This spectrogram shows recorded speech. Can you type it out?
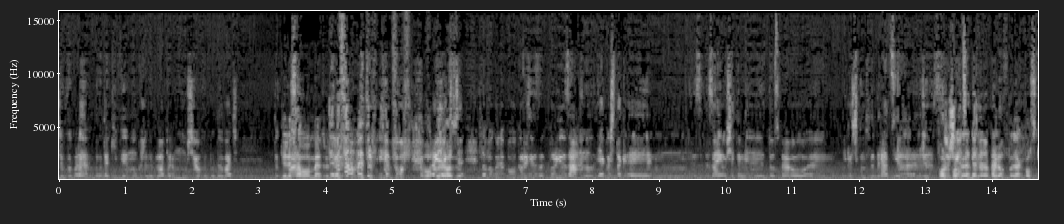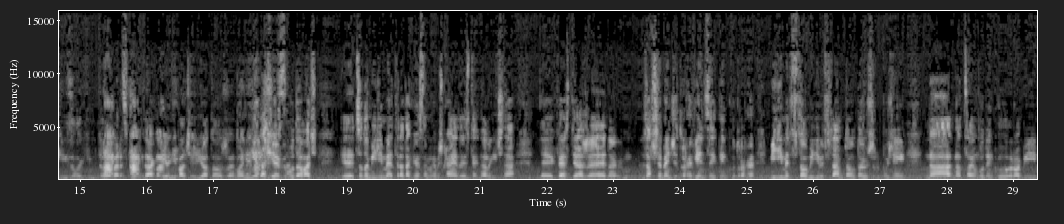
że w ogóle był taki wymóg, że deweloper musiał wybudować Tyle samo metrów, Tyle samo metrów, ile było w To było projekcie. To w ogóle było kuriozalne. No, jakoś tak y, zajął się tym, tą sprawą jakaś konfederacja Czy y, pol- zrzeszająca pol- deweloperów. Jak polskich związkiem deweloperskich, tak, tak? I dokładnie. oni walczyli o to, że no I nie da się wybudować e, co do milimetra takiego samego mieszkania. To jest technologiczna e, kwestia, że no, zawsze będzie trochę więcej tynku, trochę milimetr w tą, milimetr w tamtą, to już później na, na całym budynku robi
